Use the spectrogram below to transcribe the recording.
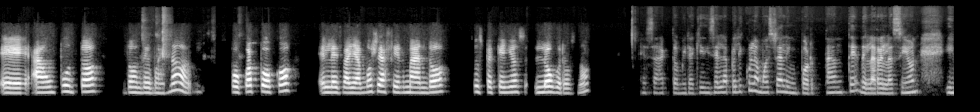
eh, a un punto donde, bueno, poco a poco eh, les vayamos reafirmando sus pequeños logros, ¿no? Exacto, mira, aquí dice, la película muestra lo importante de la relación y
